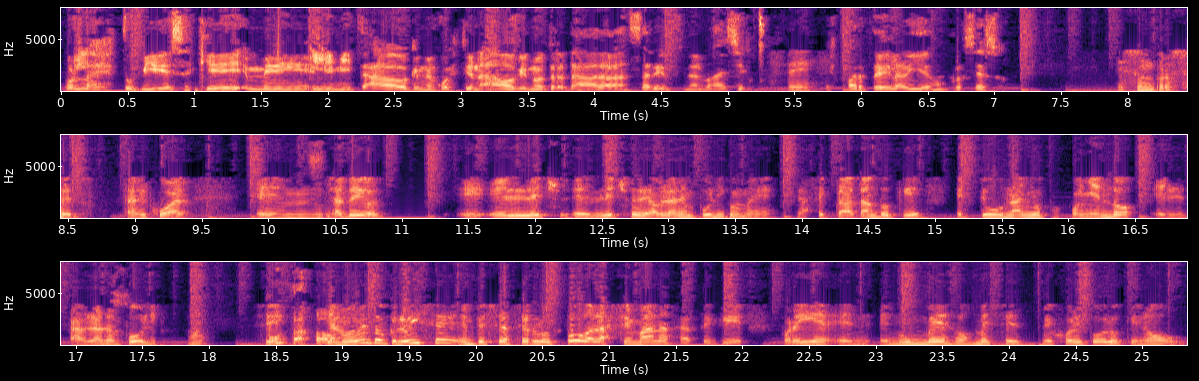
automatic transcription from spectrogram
por las estupideces que me limitaba o que me cuestionaba o que no trataba de avanzar y al final vas a decir, es parte de la vida, es un proceso. Es un proceso, tal cual. Em, ya te digo, eh, el, hecho, el hecho de hablar en público me, afectaba tanto que estuve un año posponiendo el hablar en público, ¿no? ¿Sí? Y al momento que lo hice, empecé a hacerlo todas las semanas hasta que por ahí en, un mes, dos meses, mejoré todo lo que no,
